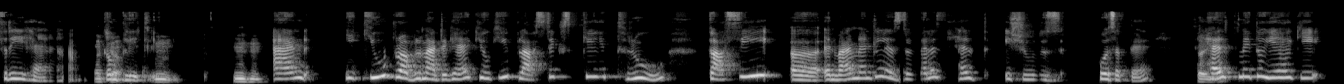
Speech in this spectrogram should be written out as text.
फ्री है हम कंप्लीटली एंड क्यों प्रॉब्लमेटिक है क्योंकि प्लास्टिक्स के थ्रू काफ़ी environmental as well as health issues हो सकते है। हेल्थ में तो ये है कि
